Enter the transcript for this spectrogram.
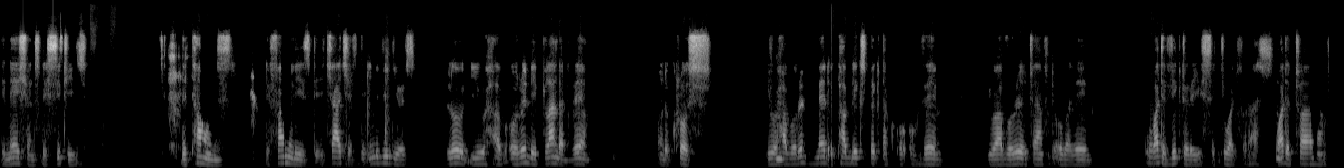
the nations, the cities, the towns, the families, the churches, the individuals. Lord, you have already plundered them on the cross. You mm. have already made a public spectacle of them. You have already triumphed over them. What a victory secured for us. What a triumph.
